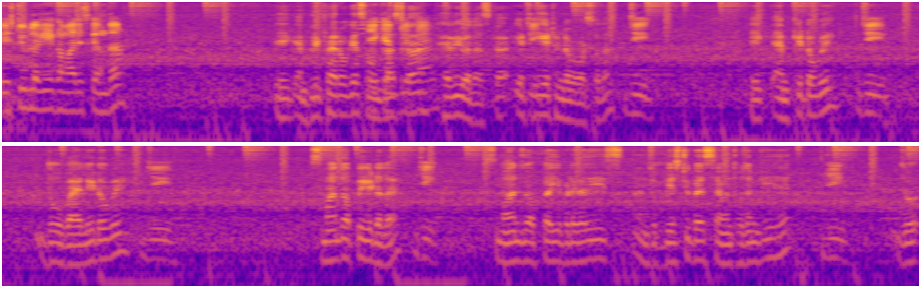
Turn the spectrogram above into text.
बेस ट्यूब लगी है हमारी इसके अंदर। एक एम्पलीफायर हो गया साउंड प्लस का हैवी वाला इसका एटी एट हंड्रेड वाट्स वाला। जी। एक एम किट हो गई। जी। दो वायर लीड हो गई। जी। सामान तो आपको ये डला है। जी। सामान जो आपका ये पड़ेगा जी जो बी एस ट्यूब है सेवन थाउज़ेंड की है। जी। जो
